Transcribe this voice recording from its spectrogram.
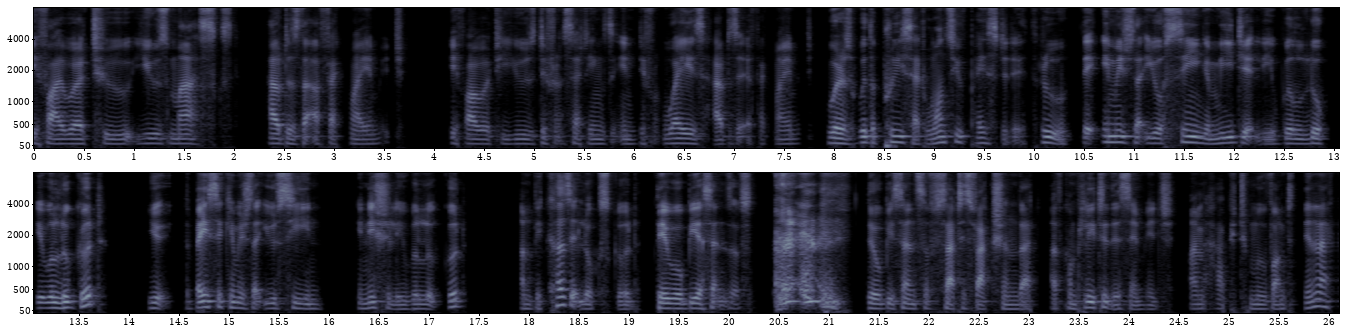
If I were to use masks, how does that affect my image? If I were to use different settings in different ways, how does it affect my image? Whereas with a preset, once you've pasted it through, the image that you're seeing immediately will look it will look good. You the basic image that you see initially will look good. And because it looks good, there will be a sense of there will be a sense of satisfaction that I've completed this image. I'm happy to move on to the next.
